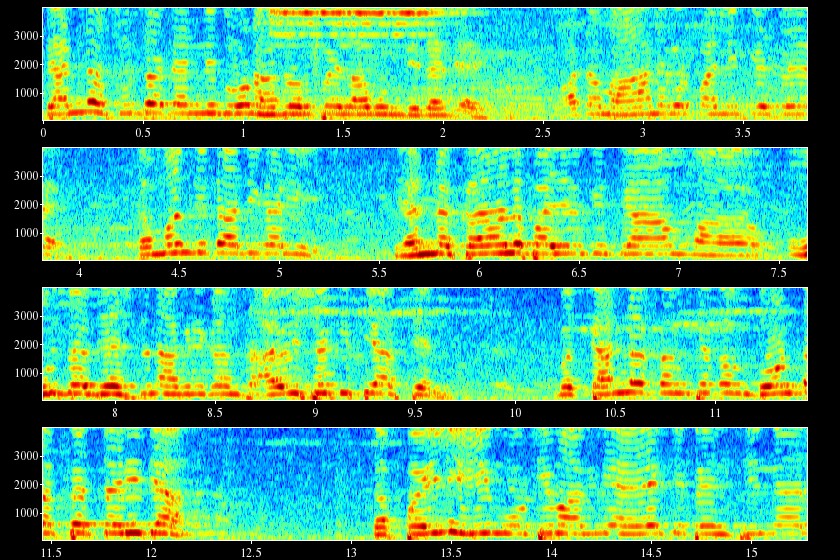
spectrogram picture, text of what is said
त्यांना सुद्धा त्यांनी दोन हजार रुपये लागून दिलेले आहेत. आता महानगरपालिकेचे संबंधित अधिकारी यांना कळायला पाहिजे की त्या वृद्ध ज्येष्ठ नागरिकांचं आयुष्य किती असेल. मग त्यांना कम से कम दोन टप्प्यात तरी द्या. तर पहिली ही मोठी मागणी आहे की पेन्शनर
